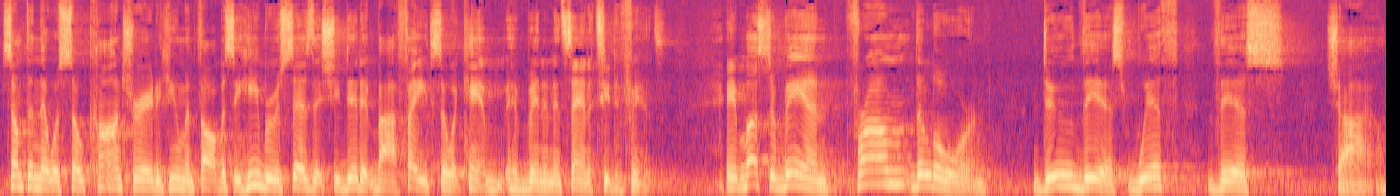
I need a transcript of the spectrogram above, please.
Something that was so contrary to human thought. But see, Hebrews says that she did it by faith, so it can't have been an insanity defense. It must have been from the Lord do this with this child.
